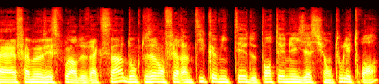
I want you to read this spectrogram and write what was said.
euh, fameux espoir de vaccin. Donc, nous allons faire un petit comité de panthéonisation tous les trois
